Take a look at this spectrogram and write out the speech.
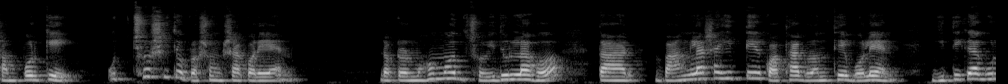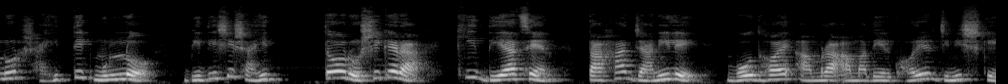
সম্পর্কে উচ্ছ্বসিত প্রশংসা করেন। ডক্টর মোহাম্মদ শহীদুল্লাহ তার বাংলা সাহিত্যের কথা গ্রন্থে বলেন গীতিকাগুলোর সাহিত্যিক মূল্য বিদেশি সাহিত্য রসিকেরা কি দিয়াছেন তাহা জানিলে বোধ হয় আমরা আমাদের ঘরের জিনিসকে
